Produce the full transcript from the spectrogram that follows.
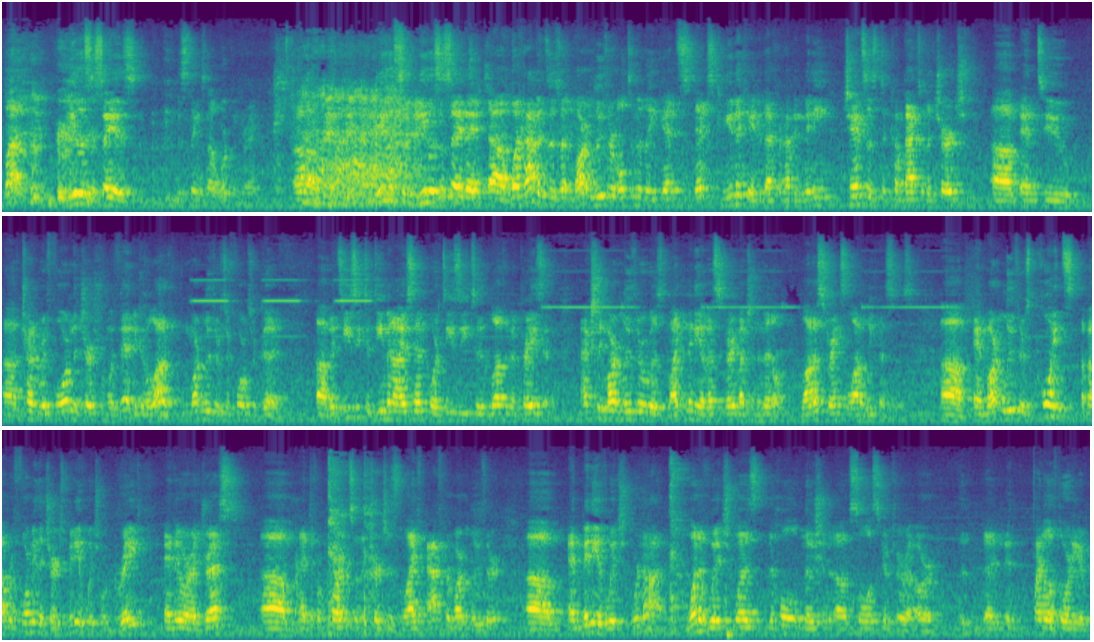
But needless to say is, this thing's not working great. Uh, needless, to, needless, to, say that uh, what happens is that Martin Luther ultimately gets excommunicated after having many chances to come back to the church um, and to uh, try to reform the church from within, because a lot of Martin Luther's reforms are good. Um, it's easy to demonize him or it's easy to love him and praise him. Actually, Martin Luther was, like many of us, very much in the middle. A lot of strengths, a lot of weaknesses. Um, and Martin Luther's points about reforming the church, many of which were great, and they were addressed um, at different parts of the church's life after Martin Luther, um, and many of which were not. One of which was the whole notion of sola scriptura, or the uh, final authority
